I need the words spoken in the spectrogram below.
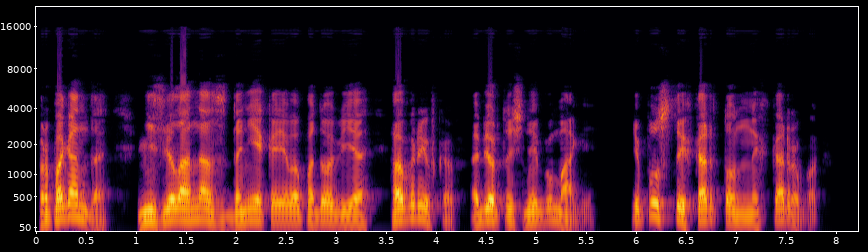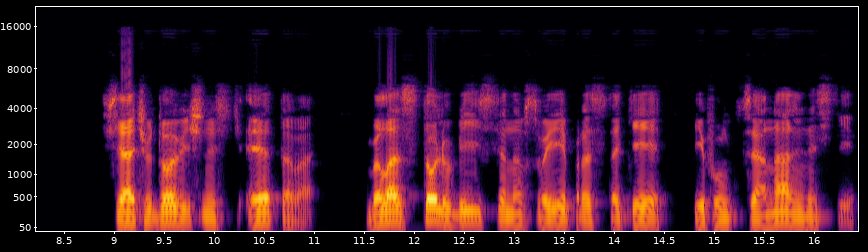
Пропаганда не свела нас до некоего подобия обрывков оберточной бумаги и пустых картонных коробок. Вся чудовищность этого была столь убийственна в своей простоте и функциональности,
